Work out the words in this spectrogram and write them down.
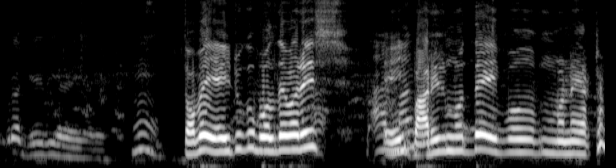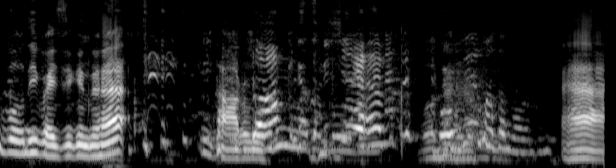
পুরো গ্রেভি হয়ে যাবে। হুম। তবে এইটুকু বলতে পারিস এই বাড়ির মধ্যে এই মানে একটা বৌদি পাইছি কিন্তু হ্যাঁ? দারুণ। হ্যাঁ।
